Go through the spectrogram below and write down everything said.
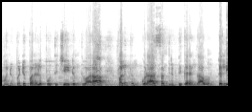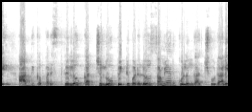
మునుపటి పనులు పూర్తి చేయడం ద్వారా ఫలితం కూడా సంతృప్తికరంగా ఉంటుంది. ఆర్థిక పరిస్థితులు ఖర్చులు పెట్టుబడులు సమయానుకూలంగా చూడాలి.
